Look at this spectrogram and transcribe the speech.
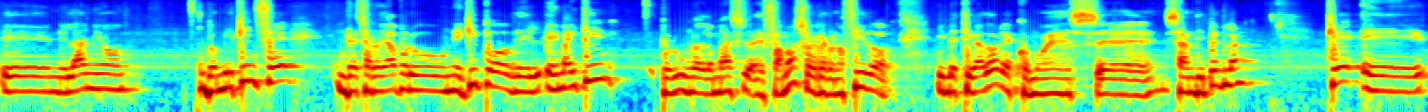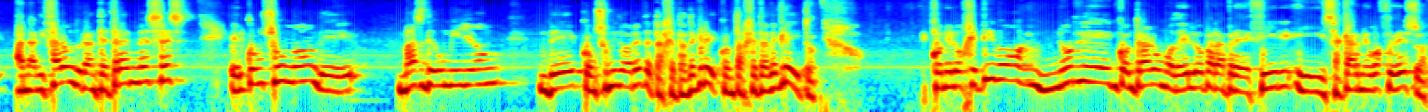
en el año 2015 desarrollado por un equipo del MIT por uno de los más eh, famosos y reconocidos investigadores como es eh, Sandy Petland, que eh, analizaron durante tres meses el consumo de más de un millón de consumidores de tarjetas de crédito, con tarjetas de crédito con el objetivo no de encontrar un modelo para predecir y sacar negocio de eso,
